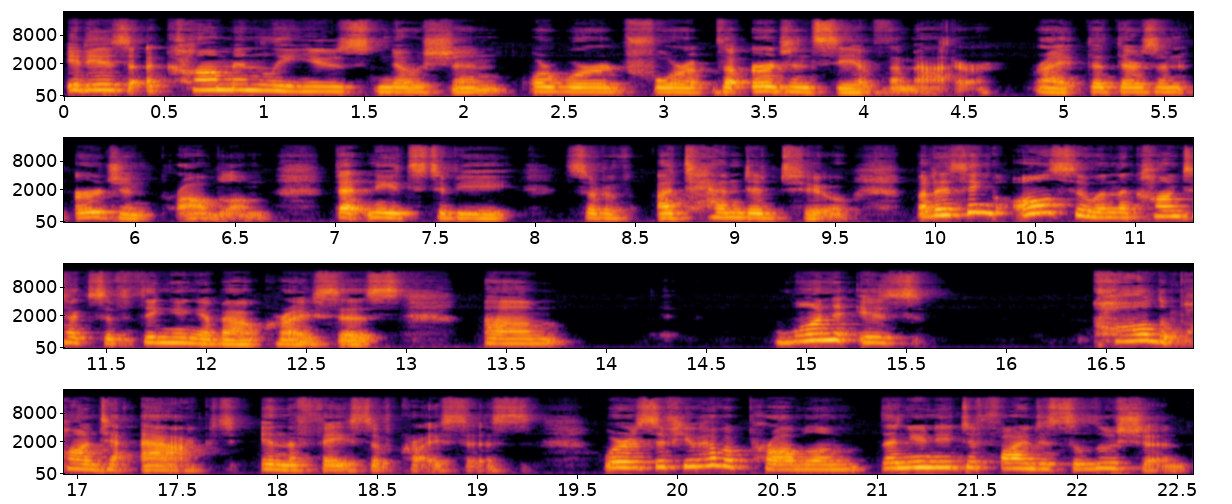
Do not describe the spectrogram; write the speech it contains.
it is a commonly used notion or word for the urgency of the matter, right? That there's an urgent problem that needs to be sort of attended to. But I think also in the context of thinking about crisis, um, one is called upon to act in the face of crisis. Whereas if you have a problem, then you need to find a solution.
